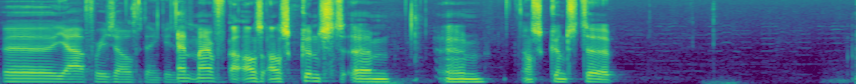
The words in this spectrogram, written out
Eh, ja, voor jezelf denk ik. En, maar als, als kunst... ehm, ehm, als kunst... eh,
